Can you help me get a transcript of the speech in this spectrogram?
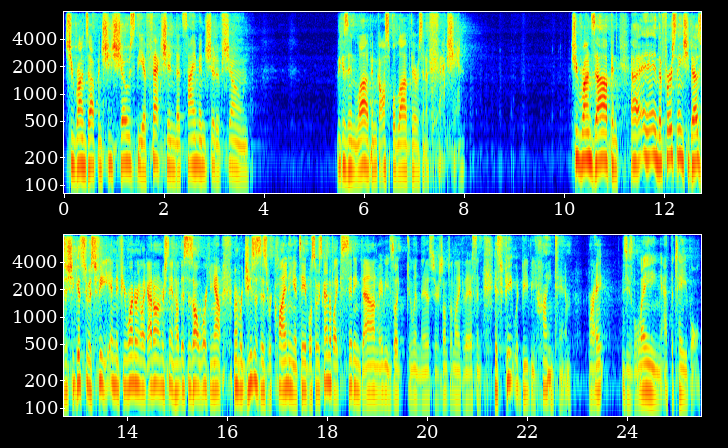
She runs up and she shows the affection that Simon should have shown. Because in love, in gospel love, there is an affection. She runs up, and, uh, and the first thing she does is she gets to his feet. And if you're wondering, like, I don't understand how this is all working out, remember, Jesus is reclining at table. So he's kind of like sitting down. Maybe he's like doing this or something like this. And his feet would be behind him, right? As he's laying at the table.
